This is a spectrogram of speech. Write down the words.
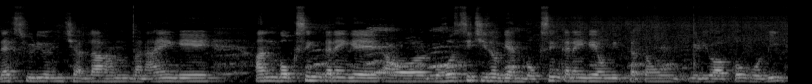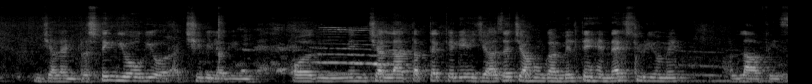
नेक्स्ट वीडियो इन हम बनाएँगे। अनबॉक्सिंग करेंगे और बहुत सी चीज़ों की अनबॉक्सिंग करेंगे। उम्मीद करता हूँ वीडियो आपको वो भी इंशाल्लाह इंटरेस्टिंग भी होगी और अच्छी भी लगेगी। और इंशाल्लाह तब तक के लिए इजाज़त चाहूँगा। मिलते हैं नेक्स्ट वीडियो में। अल्लाह हाफिज़।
